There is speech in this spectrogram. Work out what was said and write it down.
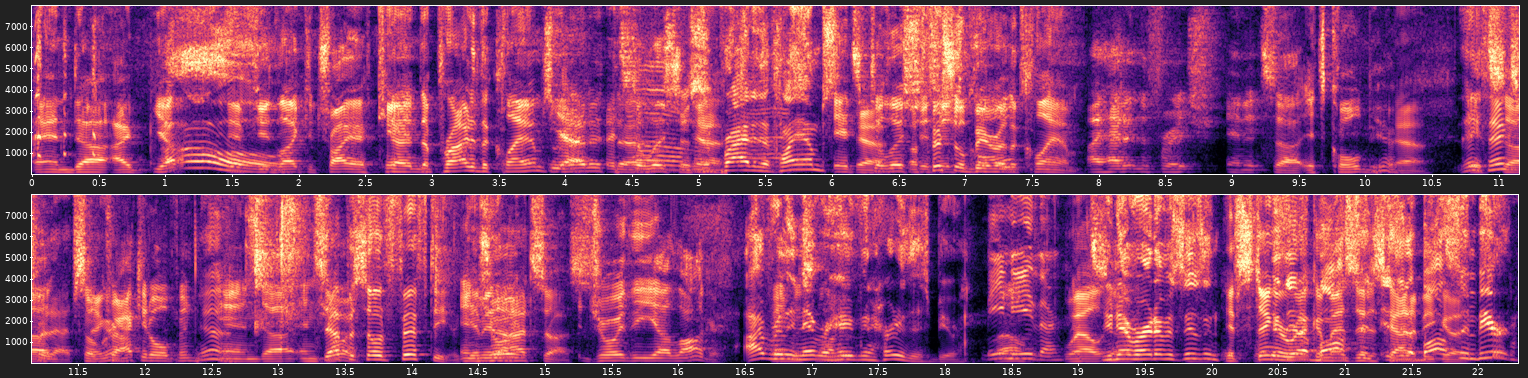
And uh, I, yep. Oh. If you'd like to try a Yeah, can, the pride of the clams. we yeah, had it. it's uh, delicious. Yeah. Pride of the clams. It's Yeah. delicious. Official It's beer of the cold. clam. I had it in the fridge, and it's uh, it's cold beer. Yeah. Hey, thanks for that, So Stinger. crack it open Yeah. and uh, enjoy. It's episode 50. Give me the hot sauce. Enjoy the uh, lager. I really Famous never lager. even heard of this beer. Me neither. Well, You never heard of it, Susan? If Stinger Is a recommends it, Boston- it's is gotta a be Boston beer.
